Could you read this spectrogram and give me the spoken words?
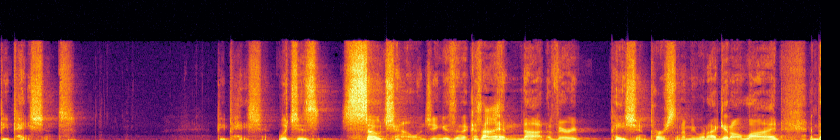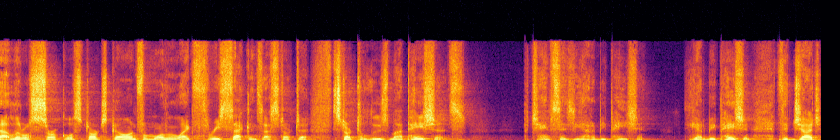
be patient. Be patient, which is so challenging, isn't it? Because I am not a very patient person. I mean, when I get online and that little circle starts going for more than like three seconds, I start to start to lose my patience. But James says you got to be patient. You got to be patient. The judge,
